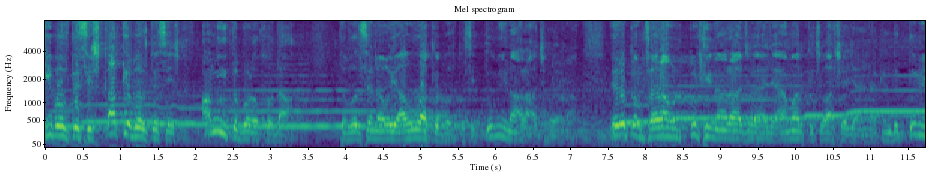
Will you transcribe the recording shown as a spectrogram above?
কি বলতেছিস? কাকে বলতেছিস? আমি তো বড় খোদা। তো বলছে, না, ওই আল্লাহকে বলতেছি, তুমি নারাজ হয়ে না। এরকম ফেরাউন কুঠি নারাজ হয়ে যায়, আমার কিছু আসে যায় না, কিন্তু তুমি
